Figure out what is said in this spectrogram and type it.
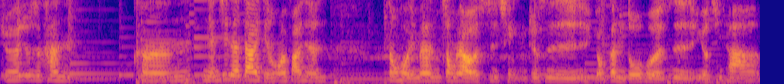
觉得就是看，可能年纪再大一点，会发现生活里面重要的事情就是有更多，或者是有其他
